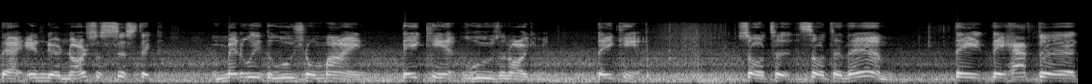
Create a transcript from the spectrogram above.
that in their narcissistic, mentally delusional mind they can't lose an argument. They can't. So to so to them, they they have to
